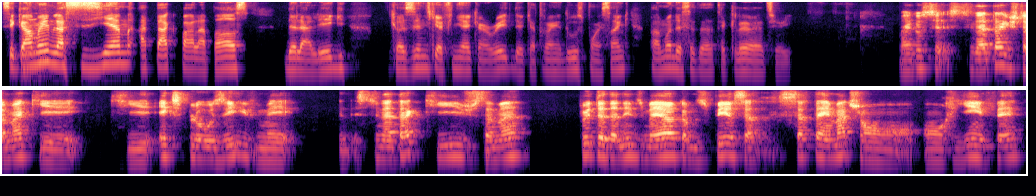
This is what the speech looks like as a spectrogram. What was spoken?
C'est quand même la sixième attaque par la passe de la Ligue. Cousins qui a fini avec un rate de 92,5. Parle-moi de cette attaque-là, Thierry. Ben, c'est une attaque justement qui est, qui est explosive, mais c'est une attaque qui, justement, peut te donner du meilleur comme du pire. Certains matchs n'ont rien fait.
